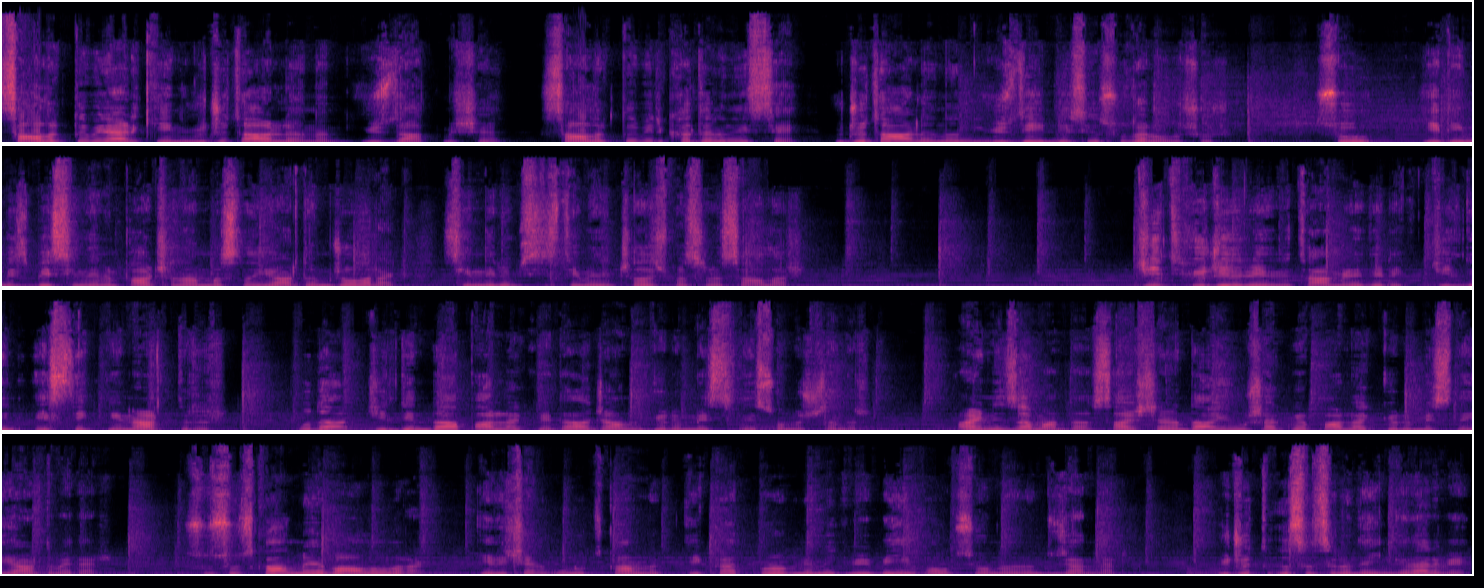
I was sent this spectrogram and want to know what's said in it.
Sağlıklı bir erkeğin vücut ağırlığının %60'ı, sağlıklı bir kadının ise vücut ağırlığının %50'si sudan oluşur. Su, yediğimiz besinlerin parçalanmasına yardımcı olarak sindirim sisteminin çalışmasını sağlar. Cilt hücrelerini tamir ederek cildin esnekliğini arttırır. Bu da cildin daha parlak ve daha canlı görünmesiyle sonuçlanır. Aynı zamanda saçların daha yumuşak ve parlak görünmesine yardım eder. Susuz kalmaya bağlı olarak gelişen unutkanlık, dikkat problemi gibi beyin fonksiyonlarını düzenler. Vücut ısısını dengeler ve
